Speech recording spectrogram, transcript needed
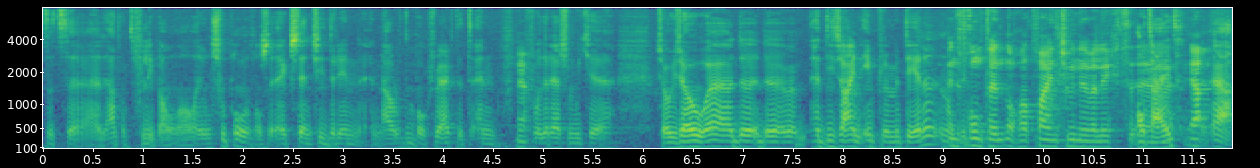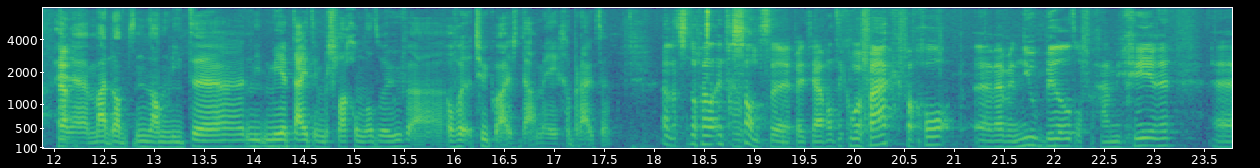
dat, uh, ja, dat verliep allemaal heel soepel. Het was een extensie erin en out of the box werkt het. En ja. voor de rest moet je sowieso uh, de, de, het design implementeren. En de frontend nog wat fine-tunen wellicht. Altijd, ja. ja. En, maar dat nam niet, niet meer tijd in beslag omdat we Huva, of Tweakwise daarmee gebruikten. Nou, dat is nog wel interessant, Peter. Want ik hoor vaak van, goh, we hebben een nieuw beeld of we gaan migreren. Uh,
